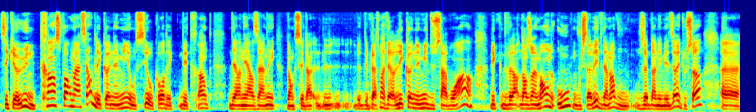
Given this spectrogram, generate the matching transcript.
c'est qu'il y a eu une transformation de l'économie aussi au cours des, des 30 dernières années. Donc c'est le déplacement vers l'économie du savoir, dans dans un monde où, vous le savez, évidemment, vous, vous êtes dans les médias et tout ça, euh,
